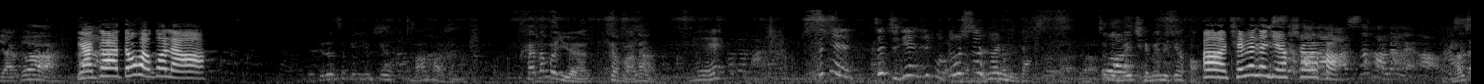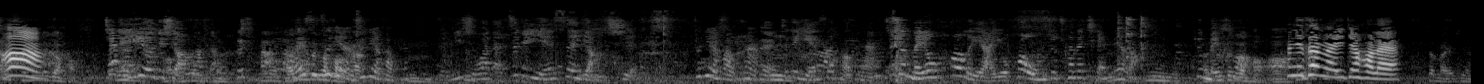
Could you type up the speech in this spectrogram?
雅哥啊，雅哥，等会儿过来啊。我觉得这个衣服蛮好的嘛，开那么远干嘛呢？哎，这件这几件衣服都适合你的。这个没前面那件好，啊，前面那件稍微好。是好了来啊，啊那个好，这里也有一个小号的，还是这这件个这。件好看，对你喜欢的，这件颜色洋气，这件好看。对，嗯这个颜色好看。这个没有号了呀，有号我们就穿在前面了，嗯，就没号。好啊那，你再买一件好嘞。再买一件，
